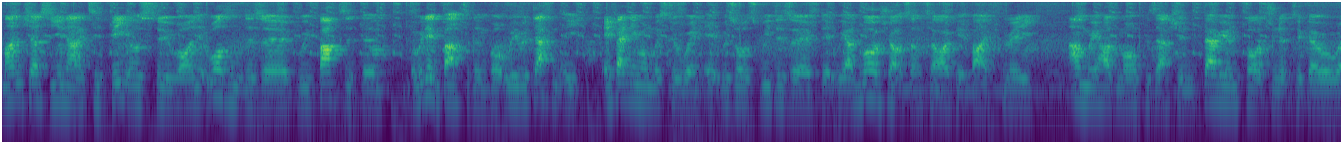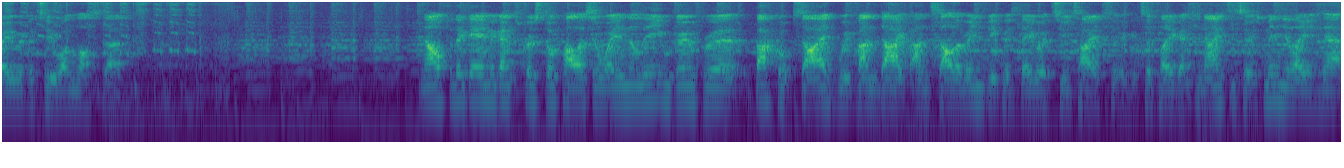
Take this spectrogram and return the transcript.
Manchester United beat us 2-1. It wasn't deserved. We battered them. Well, we didn't batter them, but we were definitely, if anyone was to win, it was us. We deserved it. We had more shots on target by three, and we had more possession. Very unfortunate to go away with a 2-1 loss there. Now for the game against Crystal Palace away in the league, we're going for a backup side with Van Dijk and Salah in because they were too tired to, to play against United. So it's Mignolet in there,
